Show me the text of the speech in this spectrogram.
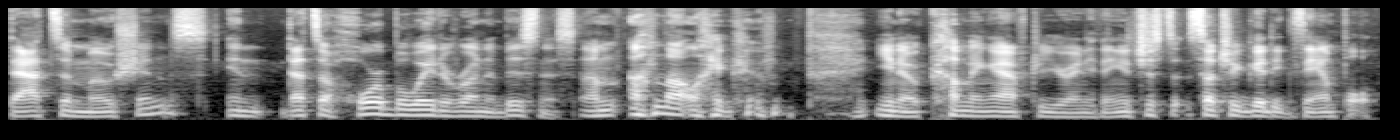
That's emotions, and that's a horrible way to run a business. I'm, I'm not like, you know, coming after you or anything. It's just such a good example,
